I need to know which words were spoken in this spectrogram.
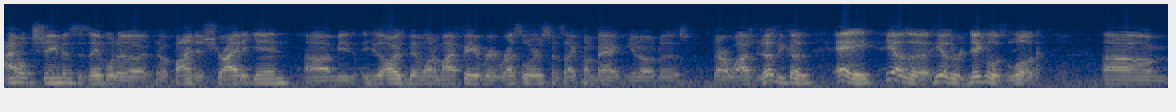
I hope Sheamus is able to, to find his stride again. Um, he's he's always been one of my favorite wrestlers since I come back, you know, to start watching. Just because, a he has a he has a ridiculous look. Um,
